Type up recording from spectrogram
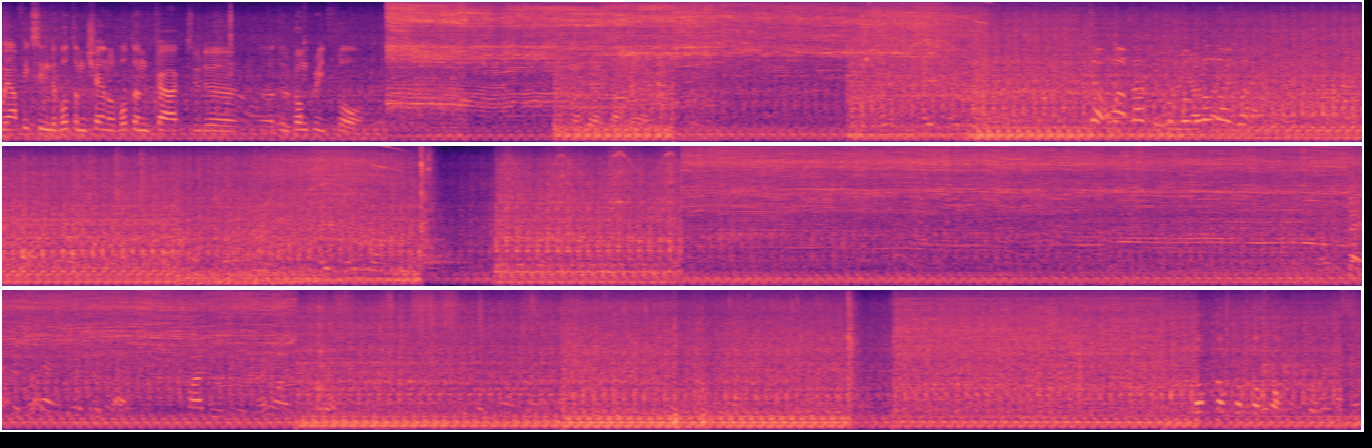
we are fixing the bottom channel, bottom track to the, uh, to the concrete floor. 톡톡톡톡톡.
